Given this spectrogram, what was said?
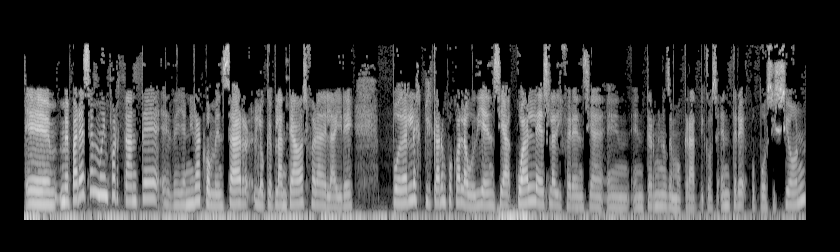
Eh, me parece muy importante, eh, Deyanira, comenzar lo que planteabas fuera del aire, poderle explicar un poco a la audiencia cuál es la diferencia en, en términos democráticos entre oposición,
